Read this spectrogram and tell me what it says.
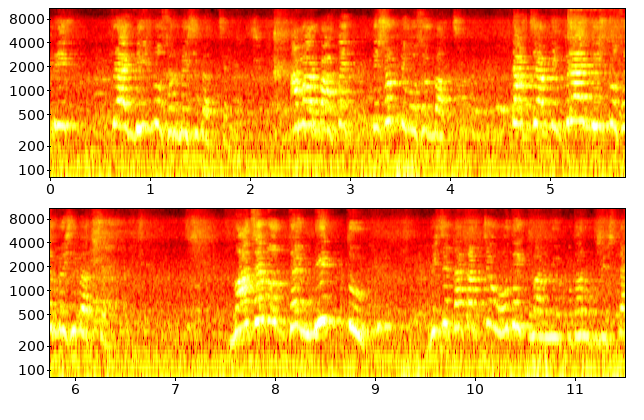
প্রি- প্রায় বিশ বছর বেশি পাচ্ছেন আমার বাপের তেষট্টি বছর পাচ্ছে তার চেয়ে আপনি প্রায় বিশ বছর বেশি পাচ্ছেন মাঝে মধ্যে মৃত্যু বেঁচে থাকার চেয়ে অধিক মাননীয় প্রধান উপদেষ্টা।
